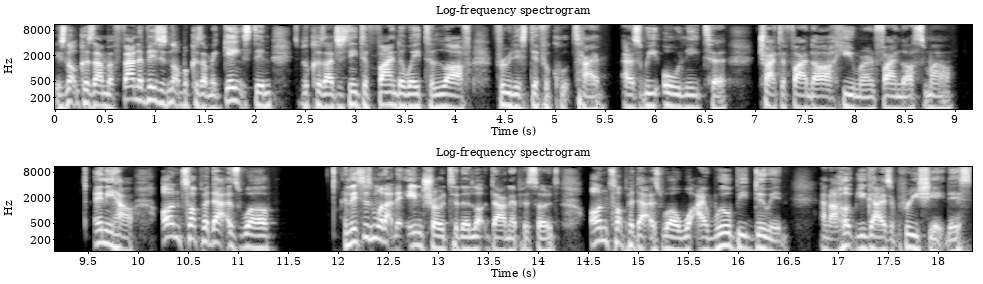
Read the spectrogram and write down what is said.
it's not because I'm a fan of his. It's not because I'm against him. It's because I just need to find a way to laugh through this difficult time as we all need to try to find our humor and find our smile. Anyhow, on top of that as well, and this is more like the intro to the lockdown episodes. On top of that as well, what I will be doing, and I hope you guys appreciate this,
